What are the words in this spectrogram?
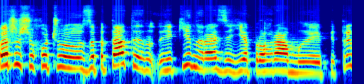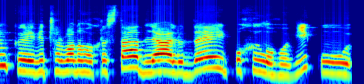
Перше, що хочу запитати, які наразі є програми підтримки від Червоного Христа для людей похилого віку,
